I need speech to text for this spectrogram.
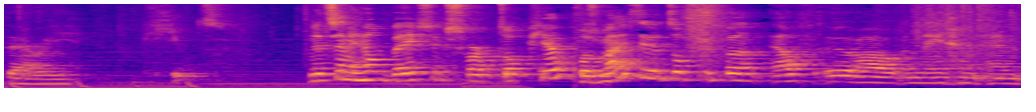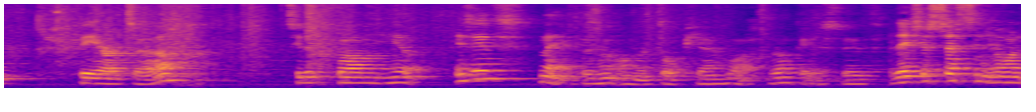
very cute. Dit is een heel basic zwart topje. Volgens mij is dit een topje van 11,49 euro. Het ziet er gewoon heel... Is dit? Nee, het is een ander topje. Wacht, welke is dit? Deze is 16,99 euro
